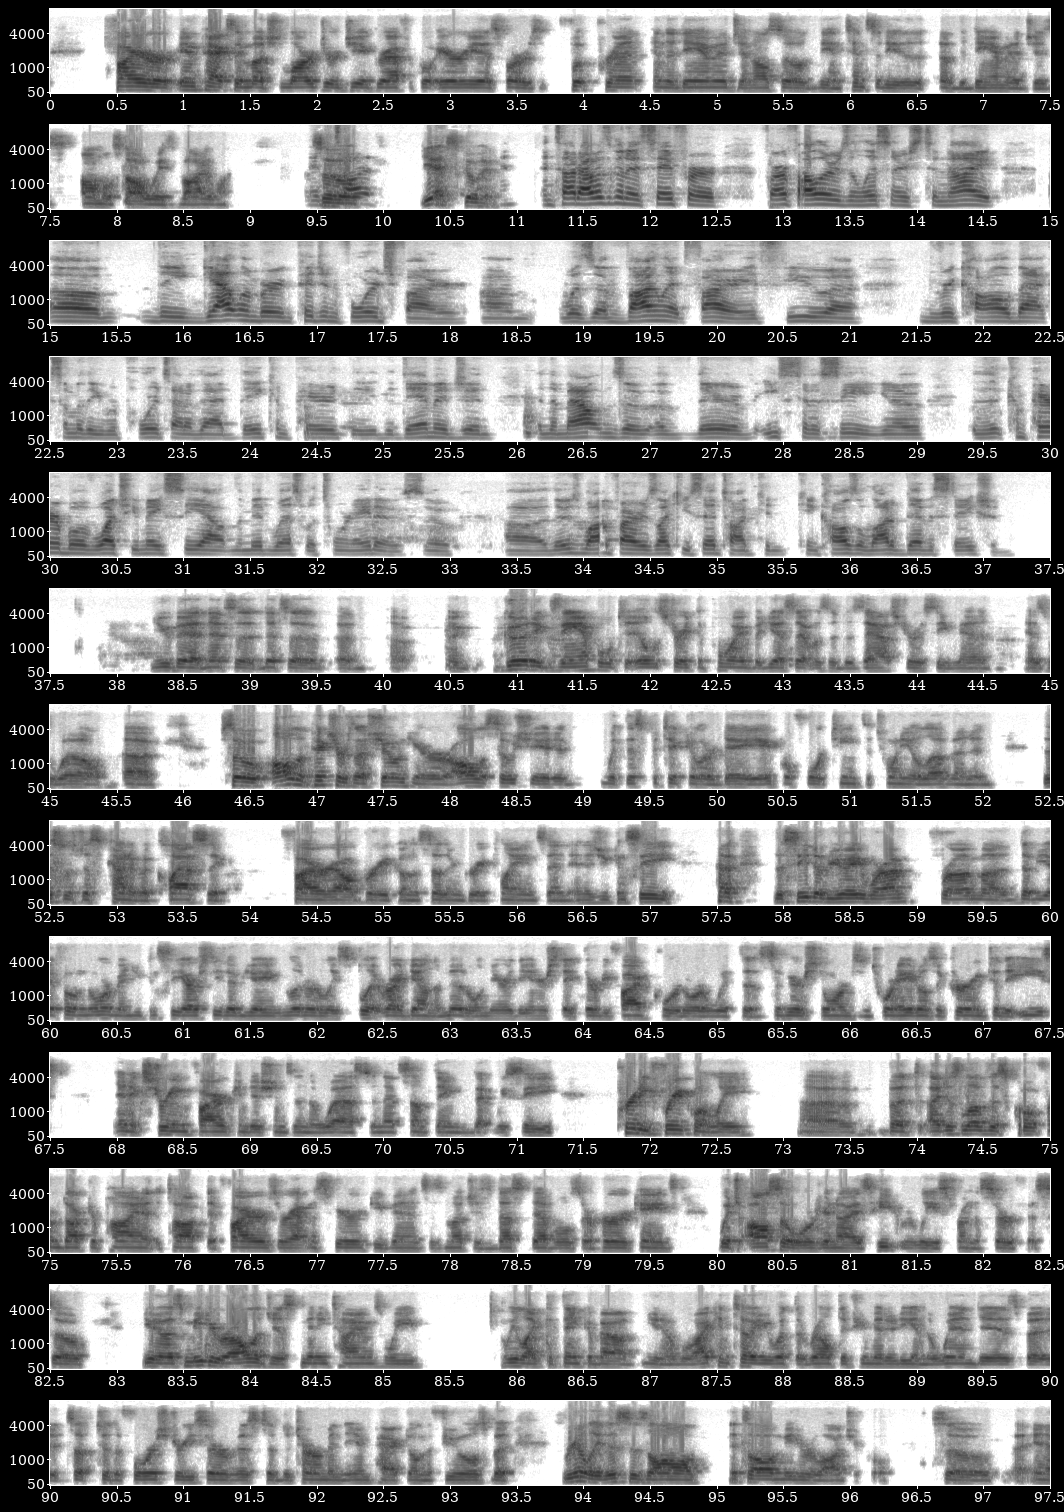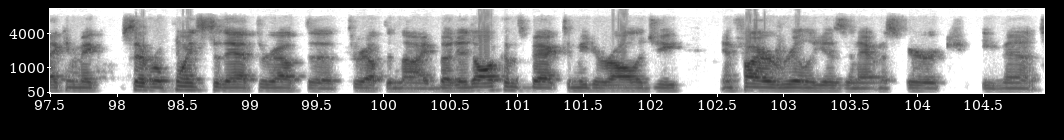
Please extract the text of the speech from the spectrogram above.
fire impacts a much larger geographical area as far as footprint and the damage, and also the intensity of the, of the damage is almost always violent. And so, Todd, yes, go ahead. And Todd, I was going to say for for our followers and listeners tonight, um, the Gatlinburg Pigeon Forge fire um, was a violent fire. If you uh, recall back some of the reports out of that, they compared the, the damage in, in the mountains of, of there of East Tennessee, you know, the comparable of what you may see out in the Midwest with tornadoes. So uh, those wildfires, like you said, Todd, can can cause a lot of devastation. You bet, and that's a that's a, a, a good example to illustrate the point. But yes, that was a disastrous event as well. Uh, so all the pictures I've shown here are all associated with this particular day, April 14th of 2011, and this was just kind of a classic fire outbreak on the southern Great Plains. And, and as you can see, the CWA where I'm from, uh, WFO Norman, you can see our CWA literally split right down the middle near the Interstate 35 corridor with the severe storms and tornadoes occurring to the east and extreme fire conditions in the west. And that's something that we see pretty frequently. Uh, but I just love this quote from Dr. Pyne at the top that fires are atmospheric events as much as dust devils or hurricanes, which also organize heat release from the surface. So, you know, as meteorologists, many times we we like to think about, you know, well, I can tell you what the relative humidity and the wind is, but it's up to the forestry service to determine the impact on the fuels. But really, this is all it's all meteorological. So, and I can make several points to that throughout the throughout the night. But it all comes back to meteorology, and fire really is an atmospheric event.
